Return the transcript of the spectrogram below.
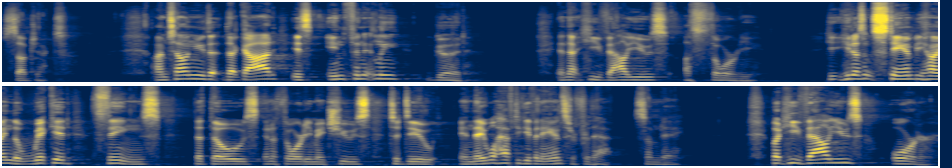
subject. I'm telling you that, that God is infinitely good and that He values authority. He, he doesn't stand behind the wicked things that those in authority may choose to do, and they will have to give an answer for that someday. But He values order,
